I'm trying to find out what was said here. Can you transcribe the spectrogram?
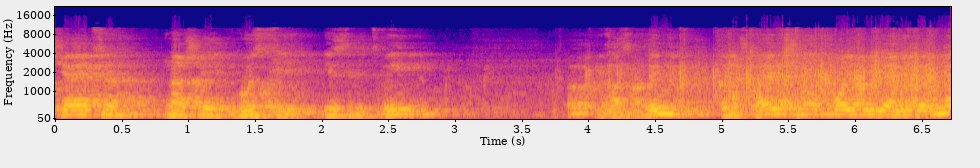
Вручается нашей гости из Литвы э, и Москвы, Конюшкавичне Ольге Леонидовне.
